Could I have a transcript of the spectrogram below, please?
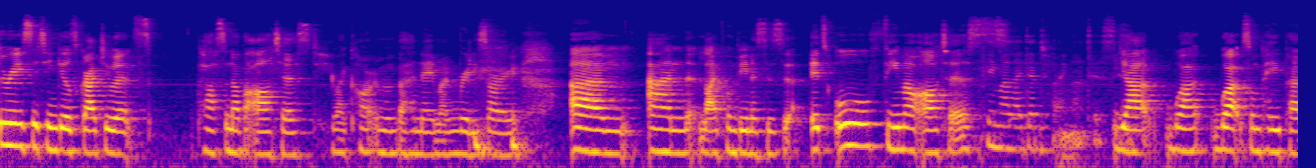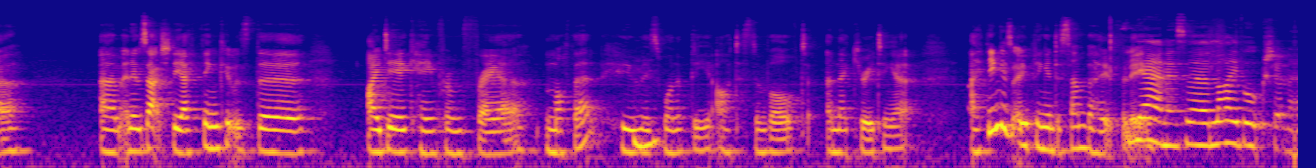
three City and Guilds graduates plus another artist who I can't remember her name. I'm really sorry. um, and Life on Venus is it's all female artists. Female identifying artist. yeah work, works on paper um, and it was actually i think it was the idea came from freya moffat who is Mhm. one of the artists involved and they're curating it i think it's opening in december hopefully Yeah, and it's a live auction, I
